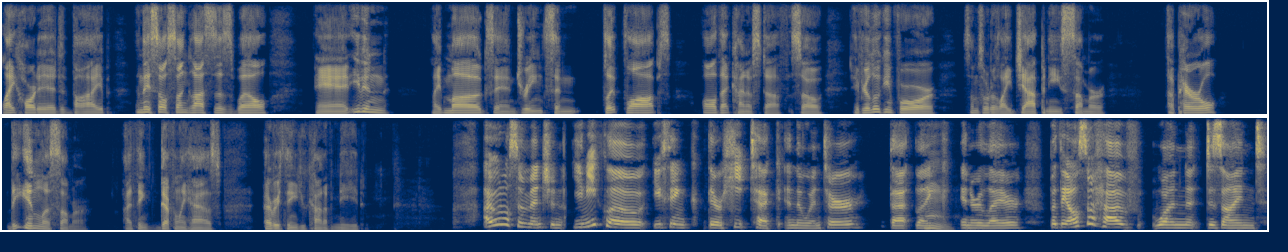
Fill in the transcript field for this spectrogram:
lighthearted vibe, and they sell sunglasses as well, and even like mugs and drinks and flip flops, all that kind of stuff. So if you're looking for some sort of like Japanese summer apparel, the Endless Summer, I think definitely has everything you kind of need. I would also mention Uniqlo, you think they're heat tech in the winter, that like Mm. inner layer, but they also have one designed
